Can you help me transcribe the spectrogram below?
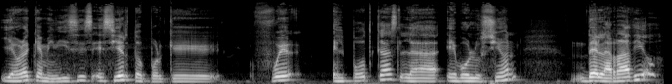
y ahora que me dices es cierto porque fue el podcast la evolución de la radio,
